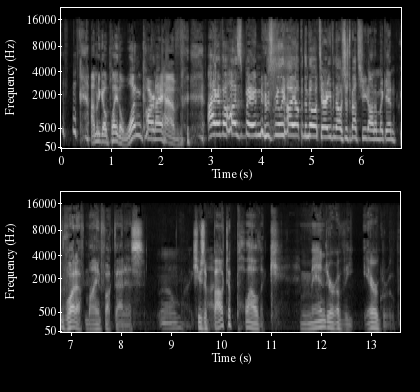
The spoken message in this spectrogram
I'm gonna go play the one card I have. I have a husband who's really high up in the military, even though I was just about to cheat on him again. What a mind fuck that is. Oh my! She was about to plow the commander of the air group.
